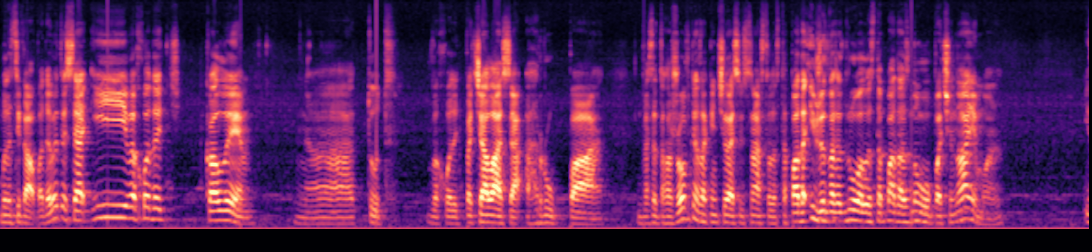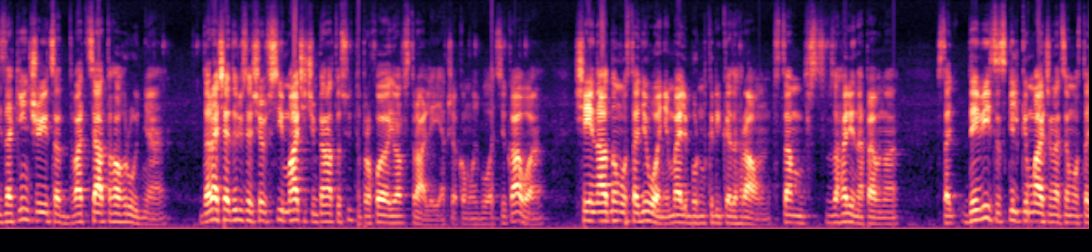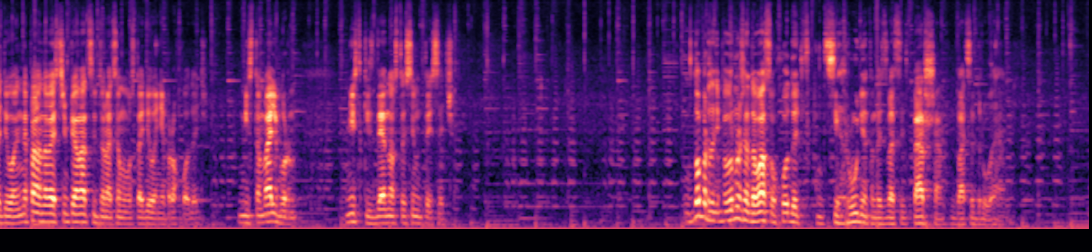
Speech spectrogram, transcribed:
Буде цікаво подивитися. І виходить, коли а, тут виходить, почалася група 20 жовтня, закінчилася 18 листопада, і вже 22 листопада знову починаємо. І закінчується 20 грудня. До речі, я дивлюся, що всі матчі чемпіонату світу проходять в Австралії, якщо комусь було цікаво. Ще й на одному стадіоні Мельбурн Крікет Граунд. Там взагалі, напевно. Ста- Дивіться, скільки матчів на цьому стадіоні. Напевно, весь чемпіонат світу на цьому стадіоні проходить. Місто Мельбурн. Місткість 97 тисяч. Добре, тоді повернуся до вас, виходить в кінці грудня, там десь 21-22.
